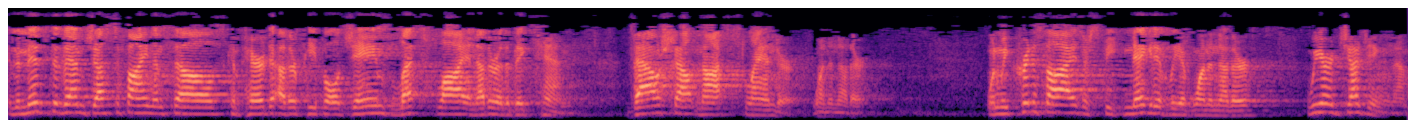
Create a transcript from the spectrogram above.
In the midst of them justifying themselves compared to other people, James lets fly another of the big ten. Thou shalt not slander one another. When we criticize or speak negatively of one another, we are judging them,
